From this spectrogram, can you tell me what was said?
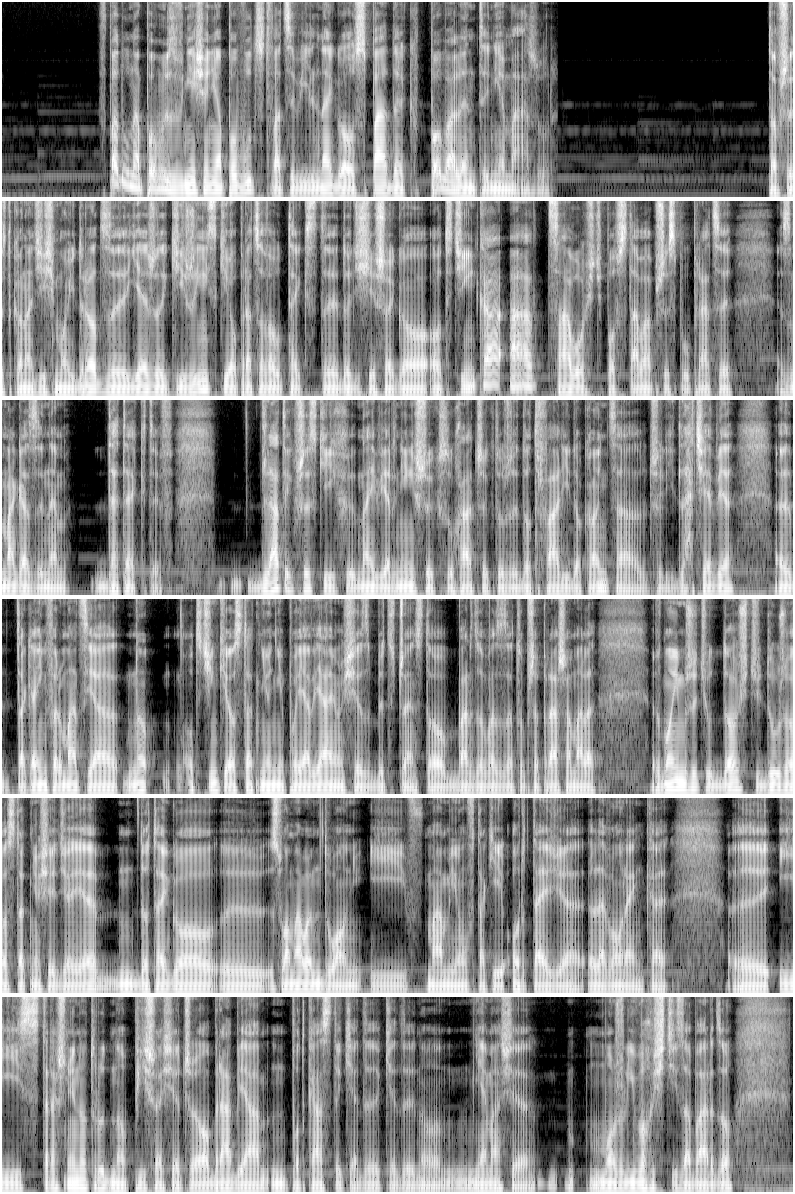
Wpadł na pomysł wniesienia powództwa cywilnego o spadek po Walentynie Mazur. To wszystko na dziś, moi drodzy. Jerzy Kirzyński opracował teksty do dzisiejszego odcinka, a całość powstała przy współpracy z magazynem Detektyw. Dla tych wszystkich najwierniejszych słuchaczy, którzy dotrwali do końca, czyli dla ciebie, e, taka informacja, no, odcinki ostatnio nie pojawiają się zbyt często. Bardzo was za to przepraszam, ale w moim życiu dość dużo ostatnio się dzieje. Do tego y, złamałem dłoń i mam ją w takiej ortezie, lewą rękę. Y, I strasznie no, trudno pisze się, czy obrabia podcasty, kiedy, kiedy no, nie ma się możliwości za bardzo.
